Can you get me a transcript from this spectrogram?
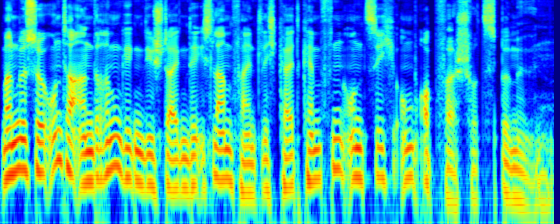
Man müsse unter anderem gegen die steigende Islamfeindlichkeit kämpfen und sich um Opferschutz bemühen.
